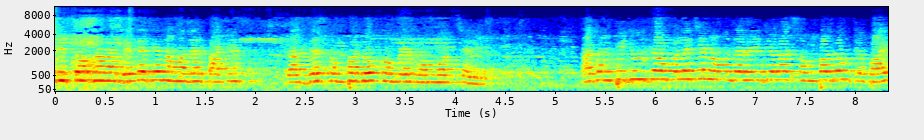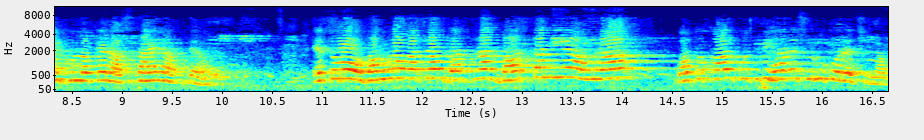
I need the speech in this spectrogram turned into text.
উপস্থিত আপনারা দেখেছেন আমাদের পার্টির রাজ্যের সম্পাদক কমরেড মোহাম্মদ সেলিম। এখন পিজুলটা বলেছেন, আমাদের এই জেলার সম্পাদক যে বাইকগুলোকে রাস্তায় নামতে হবে। এ তো বাংলা বাঁচাও যাত্রার বার্তা নিয়ে আমরা গতকাল কোচবিহারে শুরু করেছিলাম।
